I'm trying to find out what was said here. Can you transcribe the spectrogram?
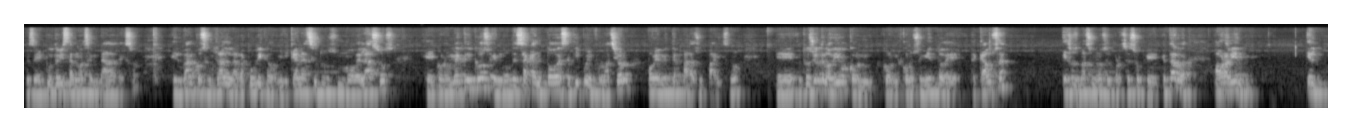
Desde mi punto de vista no hacen nada de eso. El Banco Central de la República Dominicana hace unos modelazos econométricos en donde sacan todo este tipo de información, obviamente para su país, ¿no? Eh, entonces yo te lo digo con, con conocimiento de, de, causa, eso es más o menos el proceso que, tarda. Ahora bien, el,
